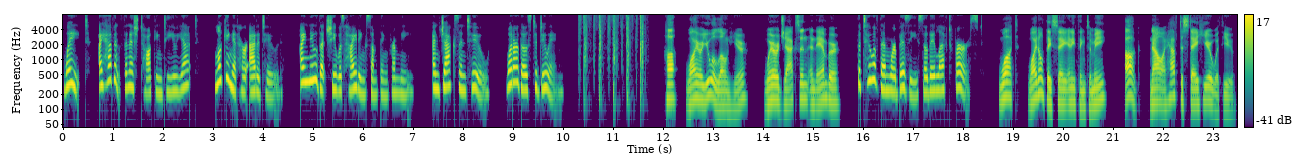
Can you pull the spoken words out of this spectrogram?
Wait, I haven't finished talking to you yet. Looking at her attitude, I knew that she was hiding something from me. And Jackson too. What are those two doing? Huh, why are you alone here? Where are Jackson and Amber? The two of them were busy so they left first. What? Why don't they say anything to me? Ugh, now I have to stay here with you.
